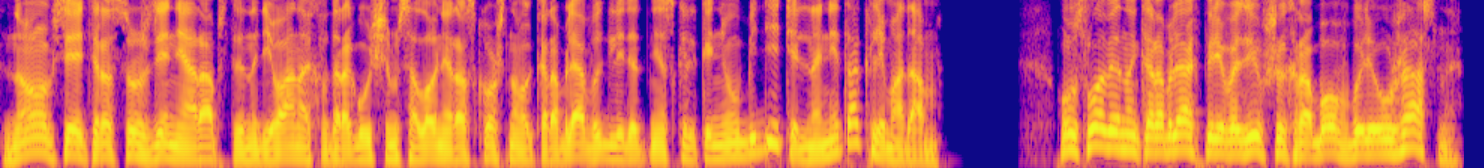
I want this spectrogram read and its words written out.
Но все эти рассуждения о рабстве на диванах в дорогущем салоне роскошного корабля выглядят несколько неубедительно, не так ли, мадам? Условия на кораблях, перевозивших рабов, были ужасны.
